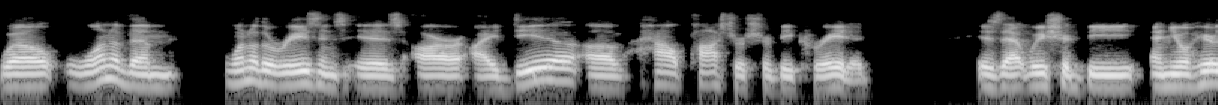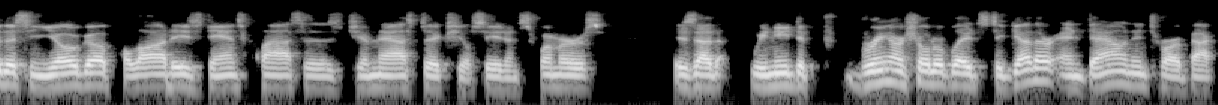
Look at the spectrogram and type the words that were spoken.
Well, one of them, one of the reasons is our idea of how posture should be created is that we should be, and you'll hear this in yoga, Pilates, dance classes, gymnastics, you'll see it in swimmers, is that we need to bring our shoulder blades together and down into our back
